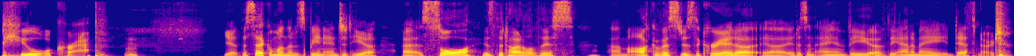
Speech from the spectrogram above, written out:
pure crap. Yeah, the second one that has been entered here, uh, Saw is the title of this. Um, Archivist is the creator. Uh, it is an AMV of the anime Death Note,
